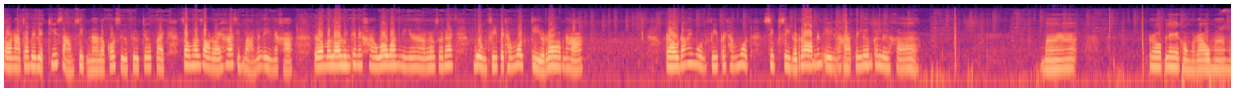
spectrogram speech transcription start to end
สอนาจะไปเบ็ดที่ 30 นะแล้วก็ซื้อฟิวเจอร์ไป 2,250 บาทนั่นเองนะคะ เรามารอลุ้นกันนะคะว่าวันนี้นะคะเราจะได้หมุนฟรีไปทั้งหมดกี่รอบนะคะ เราได้หมุนฟรีไปทั้งหมด 14 รอบนั่นเองนะคะ ไปเริ่มกันเลยค่ะ มารอบแรกของเรามาไหม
